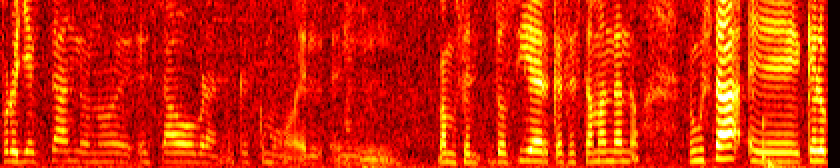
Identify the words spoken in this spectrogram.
proyectando. E- esta obra, ¿no? que es como el, el, vamos, el dossier que se está mandando, me gusta eh, que lo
